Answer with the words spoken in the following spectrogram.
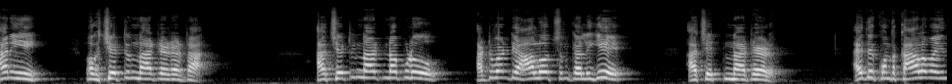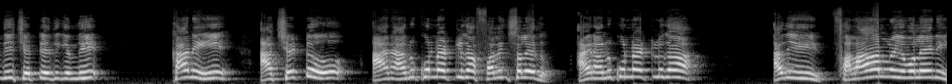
అని ఒక చెట్టును నాటాడంట. ఆ చెట్టును నాటినప్పుడు అటువంటి ఆలోచన కలిగి ఆ చెట్టు నాటాడు. అయితే కొంతకాలం అయింది చెట్టు ఎదిగింది. కానీ ఆ చెట్టు ఆయన అనుకున్నట్లుగా ఫలించలేదు. ఆయన అనుకున్నట్లుగా అది ఫలాలను ఇవ్వలేని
